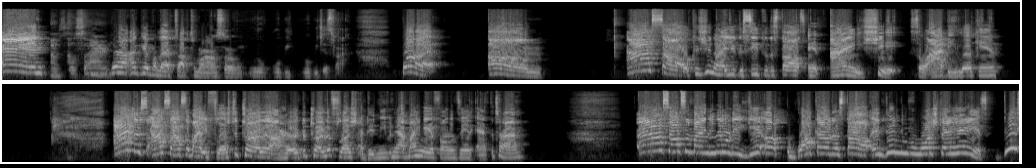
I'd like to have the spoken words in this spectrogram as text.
And I'm so sorry. well, I get my laptop tomorrow, so we'll, we'll be we'll be just fine. But um, I saw because you know how you can see through the stalls, and I ain't shit, so I be looking. I just I saw somebody flush the toilet. I heard the toilet flush. I didn't even have my headphones in at the time. I saw somebody literally get up, walk out of the stall, and didn't even wash their hands. This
